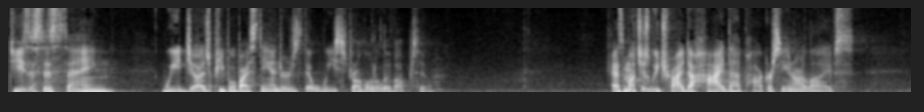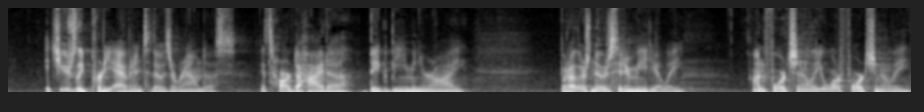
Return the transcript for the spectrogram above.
Jesus is saying we judge people by standards that we struggle to live up to. As much as we tried to hide the hypocrisy in our lives, it's usually pretty evident to those around us. It's hard to hide a big beam in your eye, but others notice it immediately. Unfortunately or fortunately,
